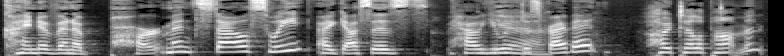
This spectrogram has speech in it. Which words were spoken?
kind of an apartment style suite, I guess is how you yeah. would describe it. Hotel apartment?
